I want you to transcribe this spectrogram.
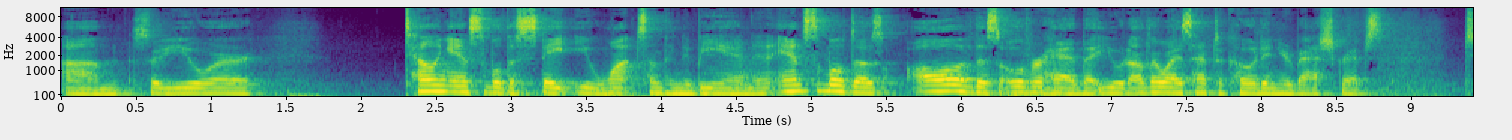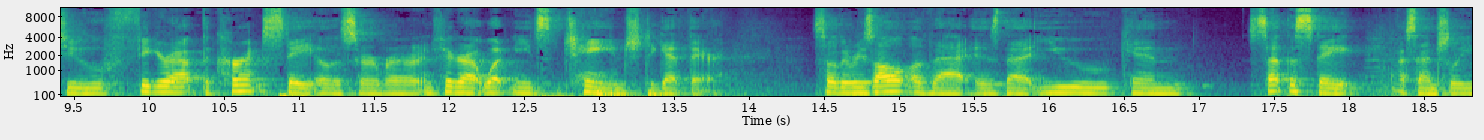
Um, so you're telling Ansible the state you want something to be in. And Ansible does all of this overhead that you would otherwise have to code in your bash scripts to figure out the current state of the server and figure out what needs to change to get there. So the result of that is that you can set the state essentially.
